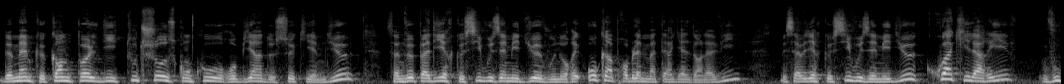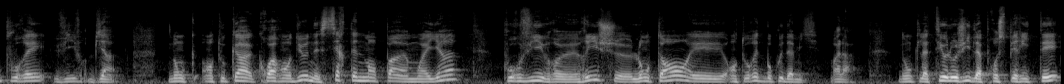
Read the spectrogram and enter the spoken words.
De même que quand Paul dit toute chose concourt au bien de ceux qui aiment Dieu, ça ne veut pas dire que si vous aimez Dieu, vous n'aurez aucun problème matériel dans la vie, mais ça veut dire que si vous aimez Dieu, quoi qu'il arrive, vous pourrez vivre bien. Donc en tout cas, croire en Dieu n'est certainement pas un moyen pour vivre riche longtemps et entouré de beaucoup d'amis. Voilà. Donc la théologie de la prospérité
